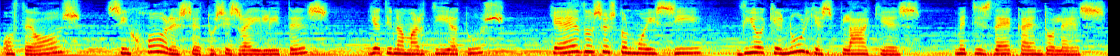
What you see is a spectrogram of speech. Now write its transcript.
Ο Θεός συγχώρεσε τους Ισραηλίτες για την αμαρτία τους και έδωσε στον Μωυσή δύο καινούριες πλάκες με τις δέκα εντολές.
